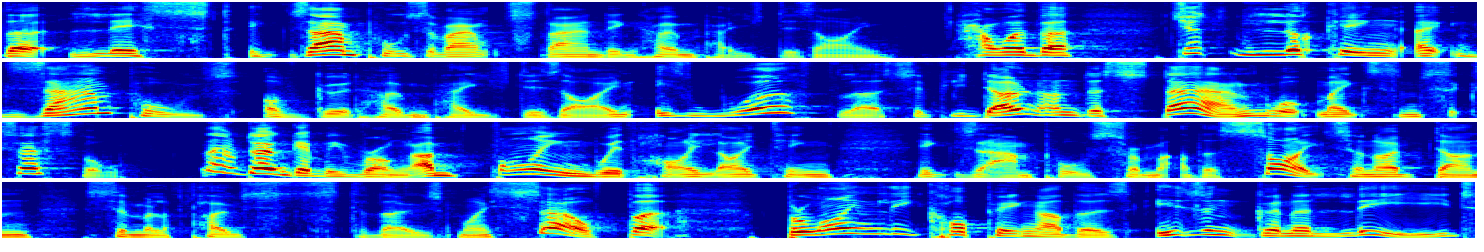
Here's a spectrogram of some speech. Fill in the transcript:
that list examples of outstanding homepage design. However, just looking at examples of good homepage design is worthless if you don't understand what makes them successful. Now, don't get me wrong, I'm fine with highlighting examples from other sites, and I've done similar posts to those myself, but blindly copying others isn't going to lead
